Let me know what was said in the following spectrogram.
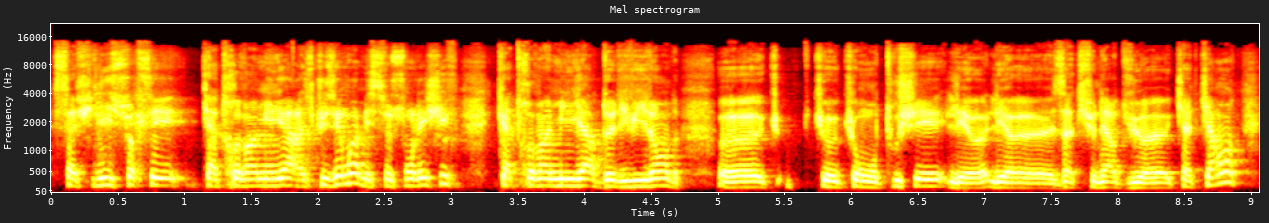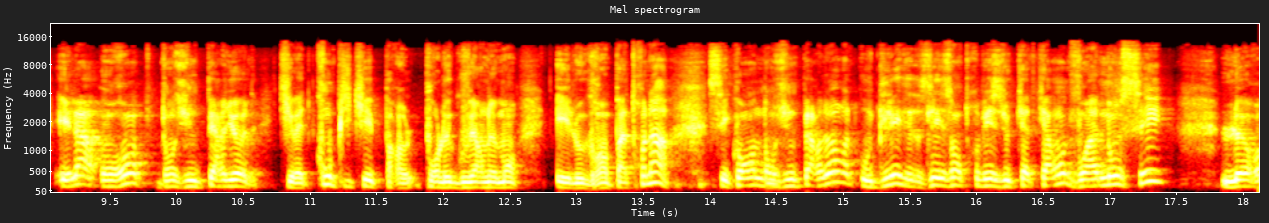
Ça finit sur ces 80 milliards, excusez-moi, mais ce sont les chiffres, 80 milliards de dividendes euh, que- que- qu'ont touché les, euh, les euh, actionnaires du euh, 440. Et là, on rentre dans une période qui va être compliquée par- pour le gouvernement et le grand patronat. C'est qu'on rentre dans une période où les, les entreprises du 440 vont annoncer leurs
